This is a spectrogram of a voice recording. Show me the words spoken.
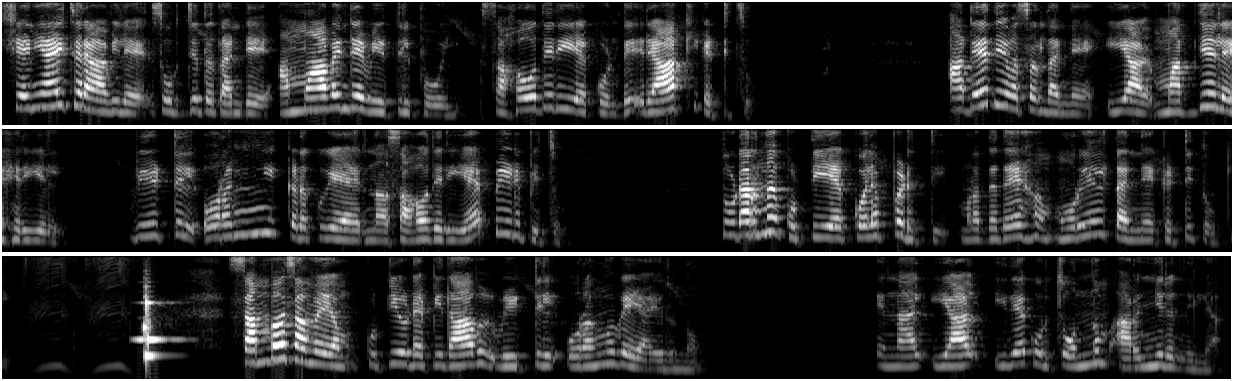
ശനിയാഴ്ച രാവിലെ സുർജിത്ത് തന്റെ അമ്മാവന്റെ വീട്ടിൽ പോയി സഹോദരിയെ കൊണ്ട് രാഖി കെട്ടിച്ചു. അതേ ദിവസം തന്നെ ഇയാൾ മദ്യലഹരിയിൽ വീട്ടിൽ ഉറങ്ങിക്കിടക്കുകയായിരുന്ന സഹോദരിയെ പീഡിപ്പിച്ചു. തുടർന്ന് കുട്ടിയെ കൊലപ്പെടുത്തി മൃതദേഹം മുറിയിൽ തന്നെ കെട്ടിത്തൂക്കി. സംഭവ സമയം കുട്ടിയുടെ പിതാവ് വീട്ടിൽ ഉറങ്ങുകയായിരുന്നു. എന്നാൽ ഇയാൾ ഇതേക്കുറിച്ച് ഒന്നും അറിഞ്ഞിരുന്നില്ല.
